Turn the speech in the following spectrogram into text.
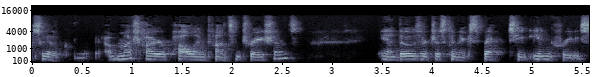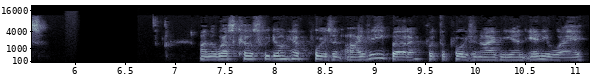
So we have much higher pollen concentrations, and those are just going to expect to increase. On the West Coast, we don't have poison ivy, but I put the poison ivy in anyway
